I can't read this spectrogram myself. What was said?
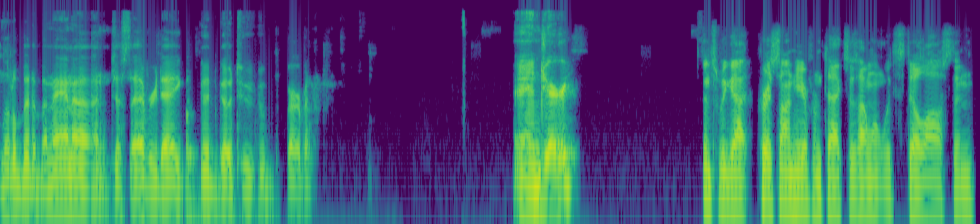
little bit of banana and just an everyday good go to bourbon. And Jerry? Since we got Chris on here from Texas, I went with Still Austin,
